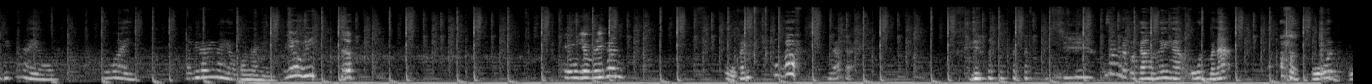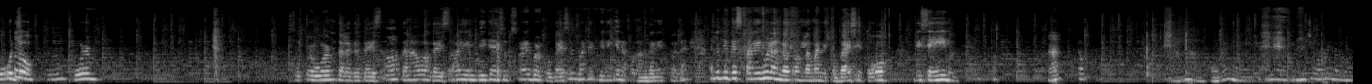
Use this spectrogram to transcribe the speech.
di ko na yung... Uy, sabi na yung ako na ni. Yeah, wait. Stop. Yung. Okay. Oh, yata. Saan na pagkangay nga? Uod ba na? Uod, uod. Ano? Worm. Super warm talaga guys. Oh, tanawa guys. Oh, yung bigay subscriber ko guys. Oh, bakit binigyan ako ng ganito na? Alam niyo guys, pareho lang daw ang laman nito guys. Ito, the same. Ha? Ah, ako na. Ano, medyo ano naman.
